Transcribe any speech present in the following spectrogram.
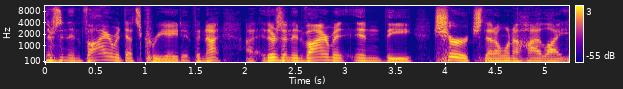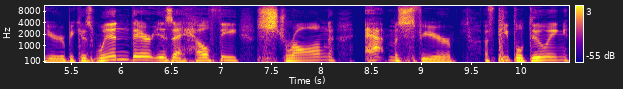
there's an environment that's creative. And I, there's an environment in the church that I want to highlight here because when there is a healthy, strong atmosphere of people doing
